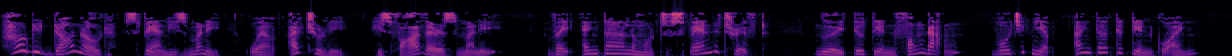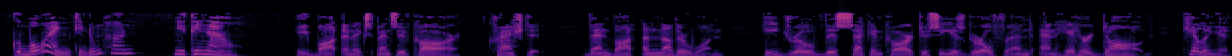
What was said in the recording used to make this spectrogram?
How did Donald spend his money Well, actually, his father's money. Vậy anh ta là một spendthrift, người tiêu tiền phóng đãng, vô trách nhiệm. Anh ta tiêu tiền của anh. Của bố ảnh thì đúng hơn. Như thế nào? He bought an expensive car, crashed it, then bought another one. He drove this second car to see his girlfriend and hit her dog, killing it.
